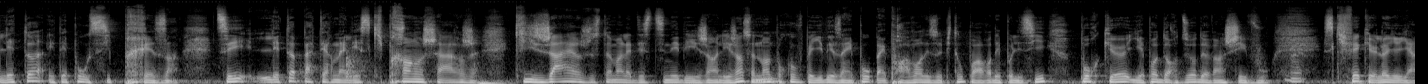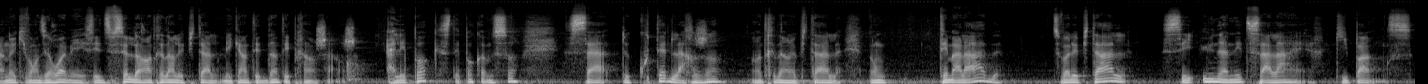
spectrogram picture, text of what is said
l'État n'était pas aussi présent. Tu sais, l'État paternaliste qui prend en charge, qui gère justement la destinée des gens. Les gens se demandent pourquoi vous payez des impôts? Ben, pour avoir des hôpitaux, pour avoir des policiers, pour qu'il n'y ait pas d'ordures devant chez vous. Ce qui fait que là, il y en a qui vont dire, ouais, mais c'est difficile de rentrer dans l'hôpital. Mais quand tu es dedans, tu es pris en charge. À l'époque, c'était pas comme ça. Ça te coûtait de l'argent entrer dans l'hôpital. Donc, tu es malade, tu vas à l'hôpital, c'est une année de salaire qui passe.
